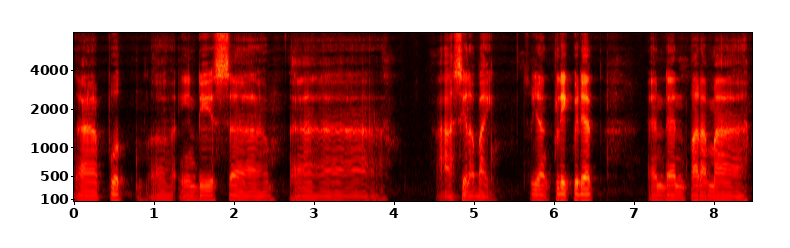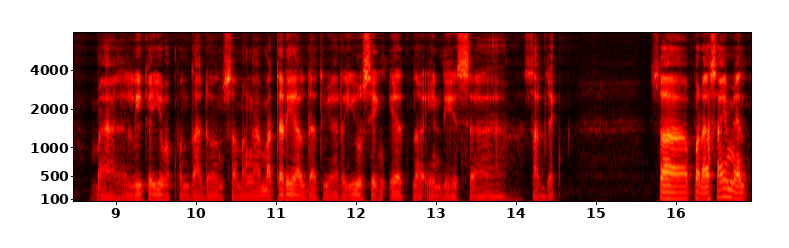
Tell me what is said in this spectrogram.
uh, put uh, in this syllabi. So yan, click with it and then para ma ma-lead kayo papunta doon sa mga material that we are using it no, in this uh, subject. So, for assignment,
